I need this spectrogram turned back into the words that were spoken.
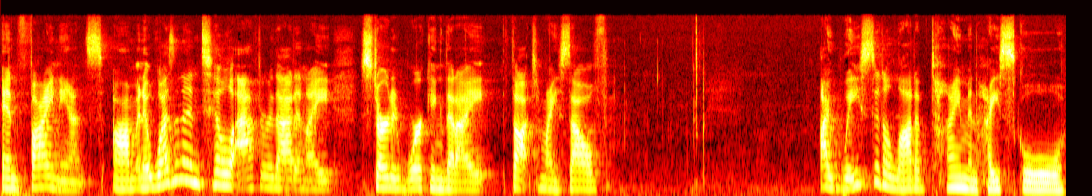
and finance. Um, and it wasn't until after that, and I started working, that I thought to myself, I wasted a lot of time in high school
